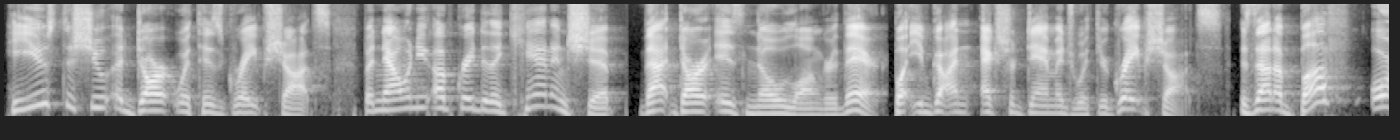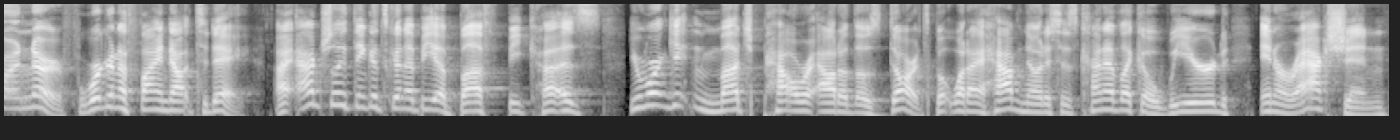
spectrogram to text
He used to shoot a dart with his grape shots, but now when you upgrade to the cannon ship, that dart is no longer there. But you've gotten extra damage with your grape shots. Is that a buff or a nerf? We're gonna find out today. I actually think it's gonna be a buff because you weren't getting much power out of those darts. But what I have noticed is kind of like a weird interaction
